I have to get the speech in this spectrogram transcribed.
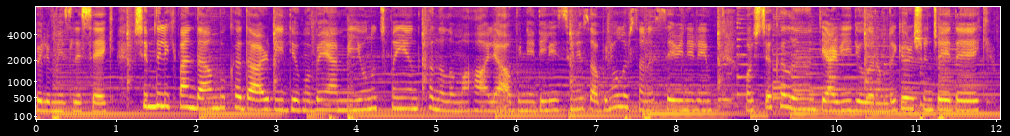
bölümü izlesek. Şimdilik benden bu kadar. Videomu beğenmeyi unutmayın. Kanalıma hala abone değilseniz abone olursanız sevinirim. Hoşçakalın. Diğer videolarımda görüşünceye dek.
